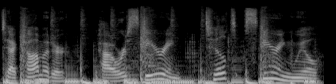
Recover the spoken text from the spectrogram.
tachometer, power steering, tilt steering wheel.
